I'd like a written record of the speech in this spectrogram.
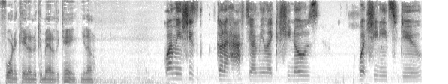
fornicate under command of the king, you know? Well, I mean, she's gonna have to. I mean, like, she knows what she needs to do.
